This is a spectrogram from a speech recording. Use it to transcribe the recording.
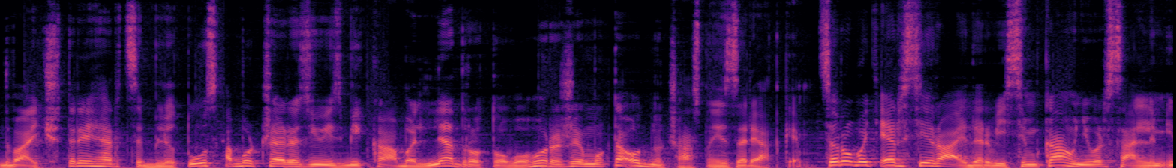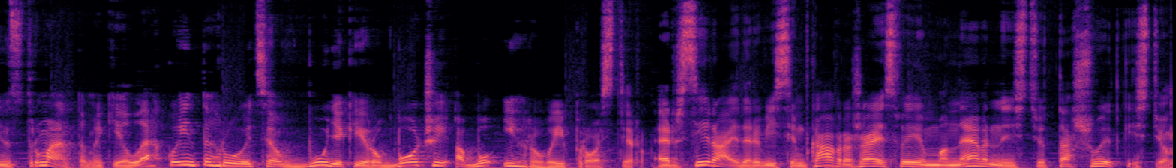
2,4 Гц, Bluetooth або через USB кабель для дротового режиму та одночасної зарядки. Це робить RC Rider 8K універсальним інструментом, який легко інтегрується в будь-який робочий або ігровий простір. RC Rider 8K вражає своєю маневреністю та швидкістю.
